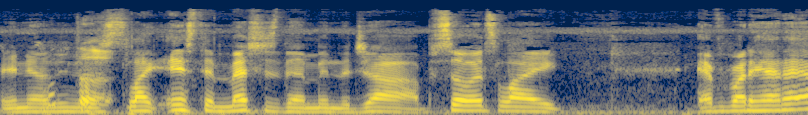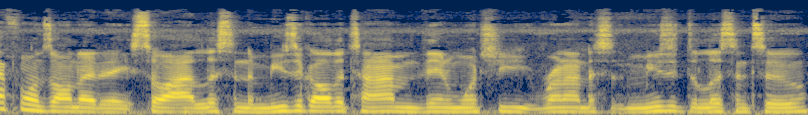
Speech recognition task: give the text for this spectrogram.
You know, What you the- just like instant message them in the job. So it's like everybody had headphones on that day. So I listened to music all the time. And then once you run out of music to listen to,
